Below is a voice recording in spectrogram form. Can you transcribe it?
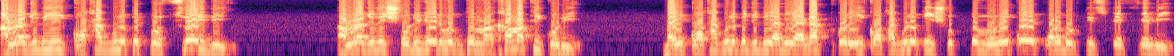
আমরা যদি এই কথাগুলোকে প্রশ্রয় দিই, আমরা যদি শরীরের মধ্যে মাখামাখি করি, বা এই কথাগুলোকে যদি আমি অ্যাডাপ্ট করে, এই কথাগুলোকেই সত্য মনে করে পরবর্তী স্টেপ ফেলি,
